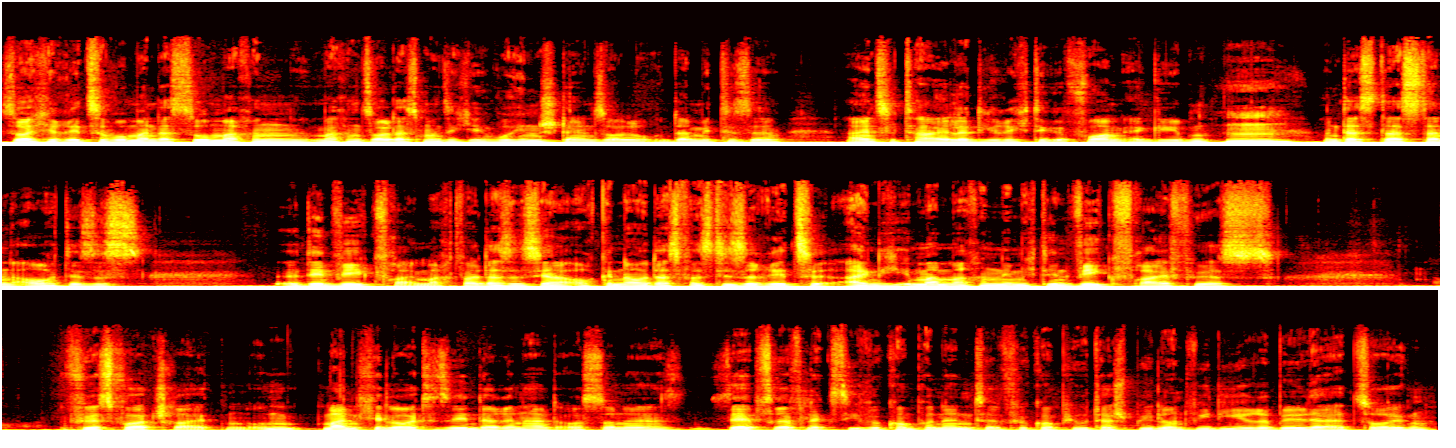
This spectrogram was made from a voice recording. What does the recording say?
solche Rätsel, wo man das so machen, machen soll, dass man sich irgendwo hinstellen soll, und damit diese Einzelteile die richtige Form ergeben. Mhm. Und dass das dann auch dieses äh, den Weg frei macht, weil das ist ja auch genau das, was diese Rätsel eigentlich immer machen, nämlich den Weg frei fürs, fürs Fortschreiten. Und manche Leute sehen darin halt auch so eine selbstreflexive Komponente für Computerspiele und wie die ihre Bilder erzeugen.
